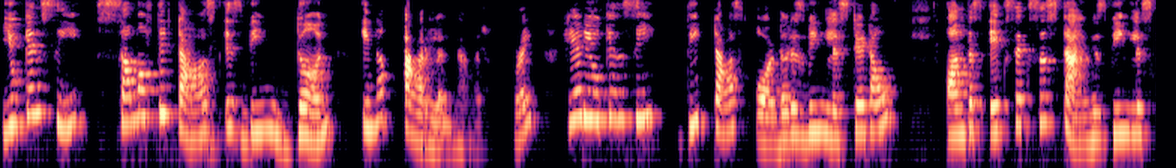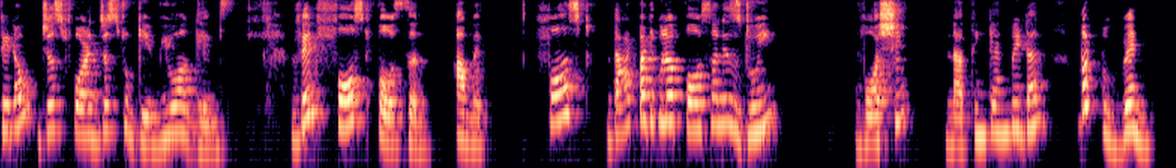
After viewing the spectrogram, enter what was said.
you can see some of the task is being done in a parallel manner, right? Here you can see the task order is being listed out. On this x-axis time is being listed out just for just to give you a glimpse. When first person, Amit, first that particular person is doing washing nothing can be done. But when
